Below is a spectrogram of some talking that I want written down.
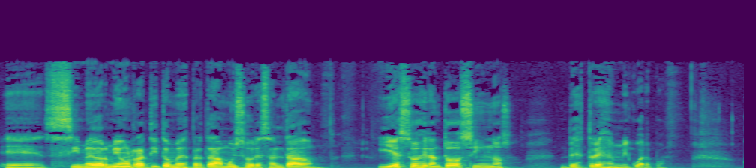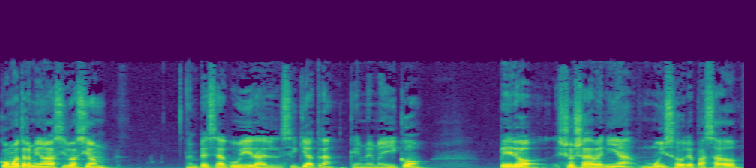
Eh, si me dormía un ratito me despertaba muy sobresaltado y esos eran todos signos de estrés en mi cuerpo. ¿Cómo terminó la situación? Empecé a acudir al psiquiatra que me medicó, pero yo ya venía muy sobrepasado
